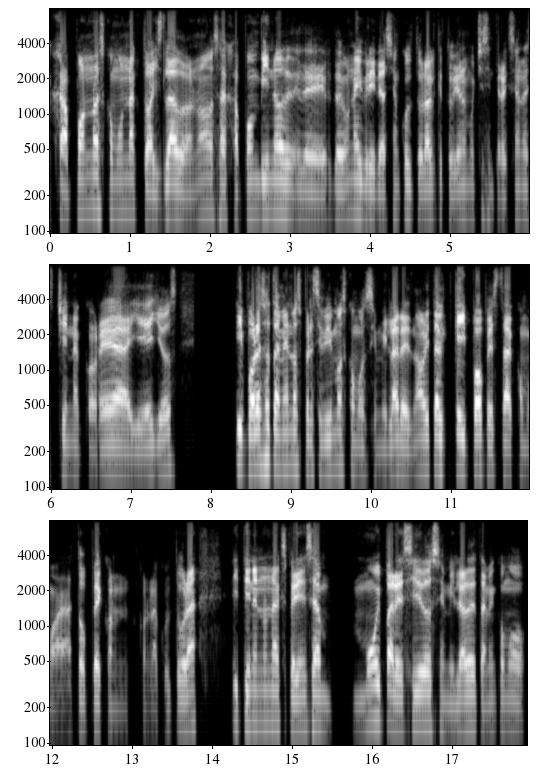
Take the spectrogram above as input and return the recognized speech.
Japón no es como un acto aislado, ¿no? O sea, Japón vino de, de- una hibridación cultural que tuvieron muchas interacciones China, Corea y ellos, y por eso también los percibimos como similares, ¿no? Ahorita el K-pop está como a tope con, con, la cultura y tienen una experiencia muy parecido, similar de también cómo,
